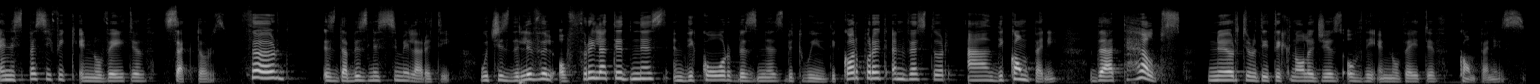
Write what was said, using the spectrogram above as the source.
in specific innovative sectors. Third is the business similarity, which is the level of relatedness in the core business between the corporate investor and the company that helps nurture the technologies of the innovative companies.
